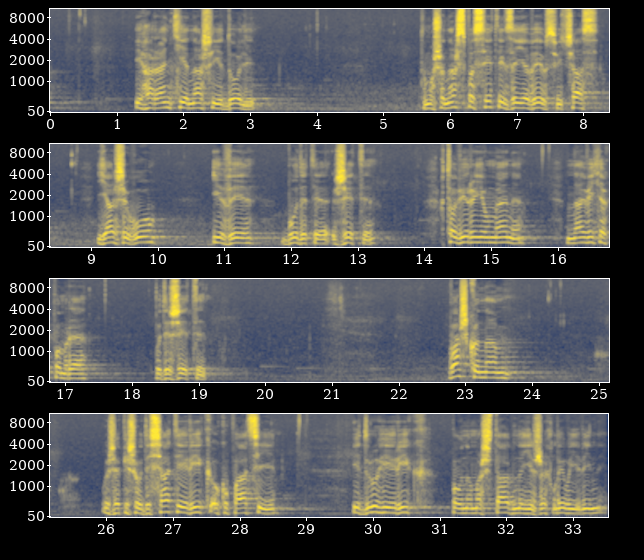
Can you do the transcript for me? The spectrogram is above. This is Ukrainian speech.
і гарантія нашої долі. Тому що наш Спаситель заявив свій час, я живу і ви будете жити. Хто вірує в мене, навіть як помре, буде жити. Важко нам вже пішов 10-й рік окупації і другий рік повномасштабної жахливої війни.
